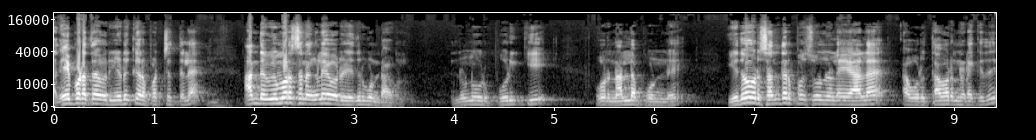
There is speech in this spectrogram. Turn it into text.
அதே படத்தை அவர் எடுக்கிற பட்சத்தில் அந்த விமர்சனங்களே அவர் எதிர்கொண்டாகணும். இன்னொன்று ஒரு பொறுக்கி ஒரு நல்ல பொண்ணு ஏதோ ஒரு சந்தர்ப்ப சூழ்நிலையால் ஒரு தவறு நடக்குது.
